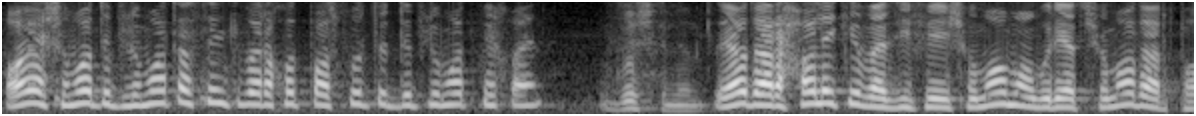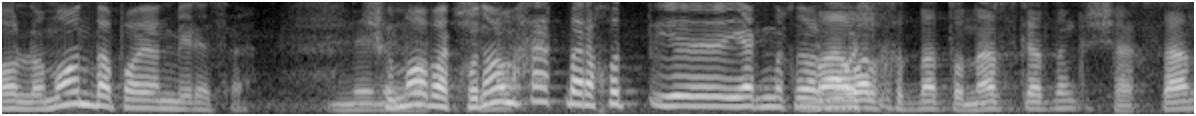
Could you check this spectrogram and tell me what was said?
آیا شما دیپلمات هستین که برای خود پاسپورت دیپلمات می‌خواین؟ گوش کنین. یا در حالی که وظیفه شما ماموریت شما در پارلمان به پایان می‌رسه؟ شما با کدام حق برای خود یک مقدار ما اول خدمت نرس کردم که شخصا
